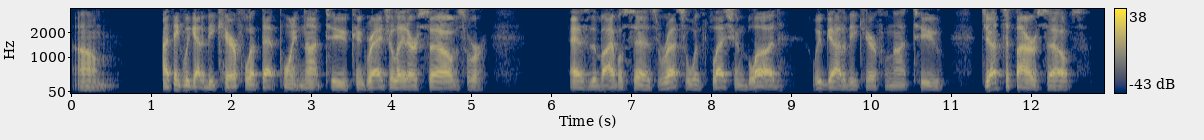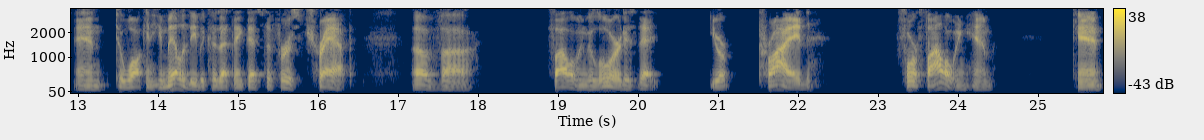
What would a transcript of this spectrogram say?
Um, I think we got to be careful at that point not to congratulate ourselves or, as the Bible says, wrestle with flesh and blood. We've got to be careful not to justify ourselves and to walk in humility because I think that's the first trap of uh, following the Lord is that your pride for following Him can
